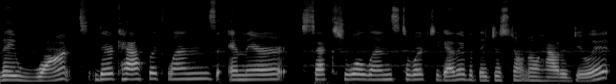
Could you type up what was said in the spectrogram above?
they want their Catholic lens and their sexual lens to work together, but they just don't know how to do it.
